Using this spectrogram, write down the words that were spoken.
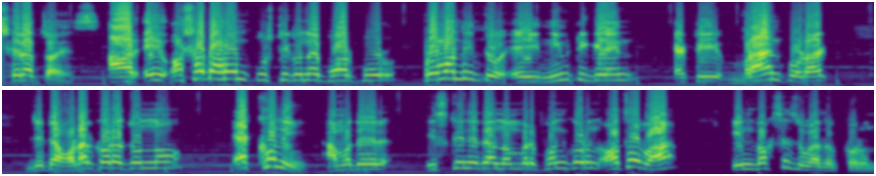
সেরা চয়েস আর এই অসাধারণ পুষ্টিগুণে ভরপুর প্রমাণিত এই নিউট্রি গেইন একটি ব্র্যান্ড প্রোডাক্ট যেটা অর্ডার করার জন্য এক্ষুনি আমাদের স্ক্রিনে দেওয়া নম্বরে ফোন করুন অথবা ইনবক্সে যোগাযোগ করুন।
